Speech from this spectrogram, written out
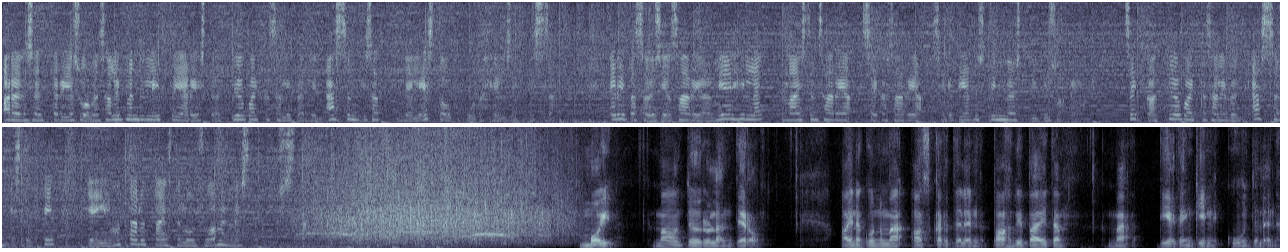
Arena Center ja Suomen salibändiliitto järjestävät työpaikkasalibändin SM-kisat 4. toukokuuta Helsingissä. Eritasoisia sarjoja miehille, naisten sarja, sekasarja sekä tietysti myös typysarja. Tsekkaa työpaikkasalibändi sm.fi ja ilmoittaudu taisteluun Suomen mestaruuksista. Moi, mä oon Töyrylän Tero. Aina kun mä askartelen pahvipäitä, mä tietenkin kuuntelen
